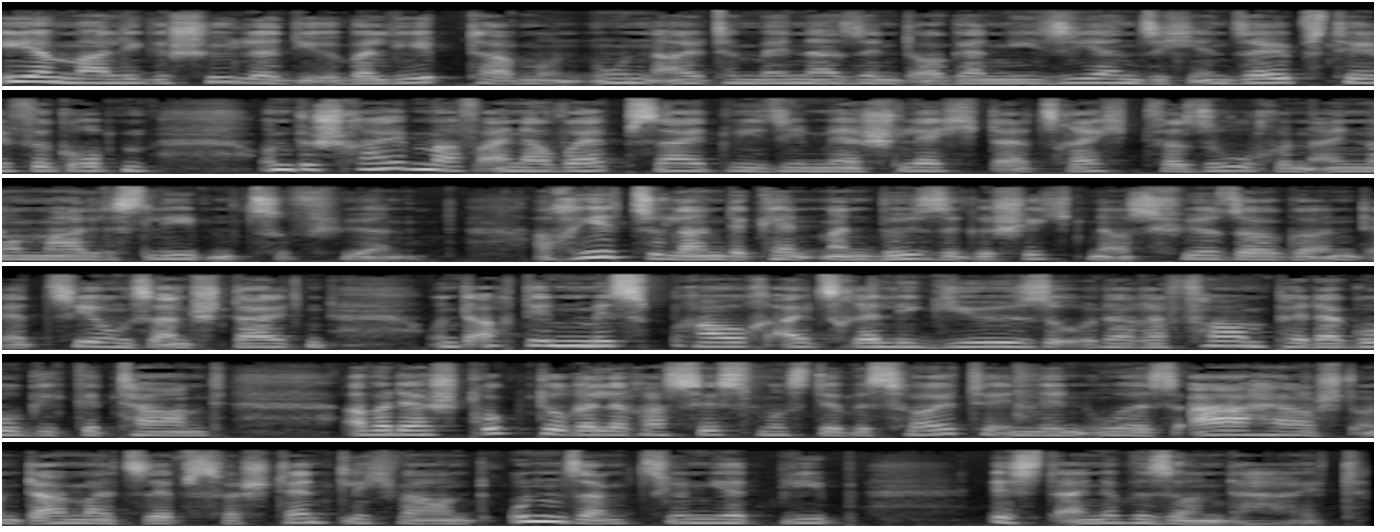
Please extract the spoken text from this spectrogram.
Ehemalige Schüler, die überlebt haben und nun alte Männer sind, organisieren sich in Selbsthilfegruppen und beschreiben auf einer Website, wie sie mehr schlecht als recht versuchen, ein normales Leben zu führen. Auch hierzulande kennt man böse Geschichten aus Fürsorge- und Erziehungsanstalten und auch den Missbrauch als religiöse oder Reformpädagogik getarnt. Aber der strukturelle Rassismus, der bis heute in den USA herrscht und damals selbstverständlich war und unsanktioniert blieb, ist eine Besonderheit.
